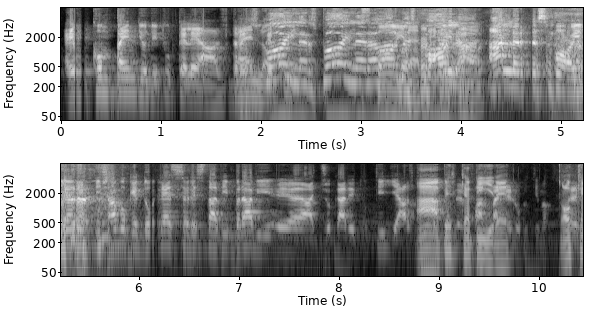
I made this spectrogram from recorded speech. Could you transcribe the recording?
è un compendio di tutte le altre. Bello. Per Spoiler, spoiler, Spoiler. Spoiler, alert spoiler, diciamo che dovete essere stati bravi eh, a giocare tutti gli altri Ah, per farla capire. nell'ultima. Ok. Eh,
